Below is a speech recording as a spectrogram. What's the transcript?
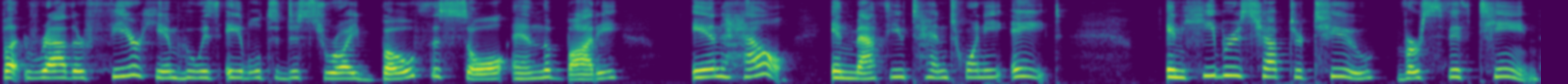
but rather fear him who is able to destroy both the soul and the body in hell. In Matthew 10 28. In Hebrews chapter 2, verse 15,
